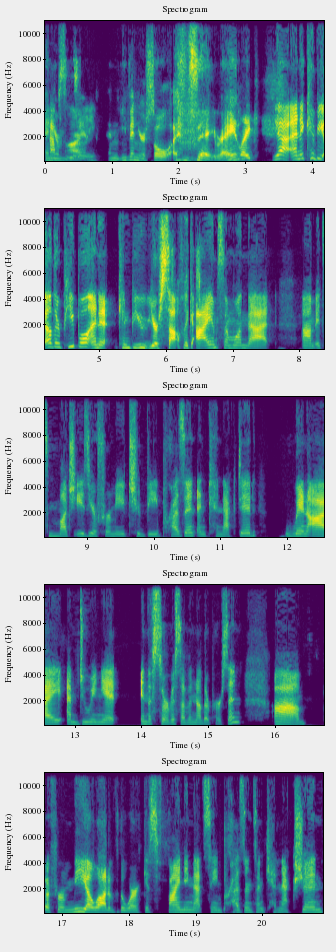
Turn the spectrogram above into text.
and Absolutely. your mind and even your soul i'd say right mm-hmm. like yeah and it can be other people and it can be yourself like i am someone that um, it's much easier for me to be present and connected when i am doing it in the service of another person um, but for me a lot of the work is finding that same presence and connection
